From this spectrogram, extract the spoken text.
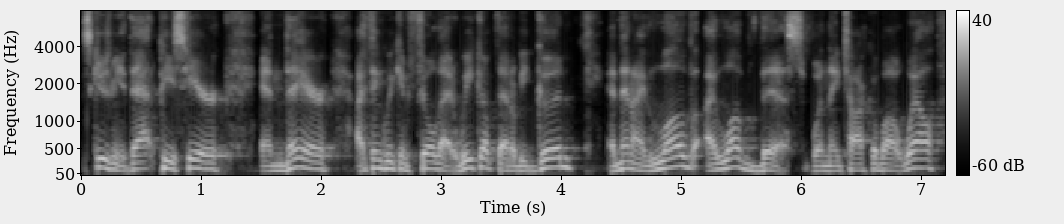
excuse me, that piece here and there, I think we can fill that week up. That'll be good. And then I love, I love this when they talk about, well,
